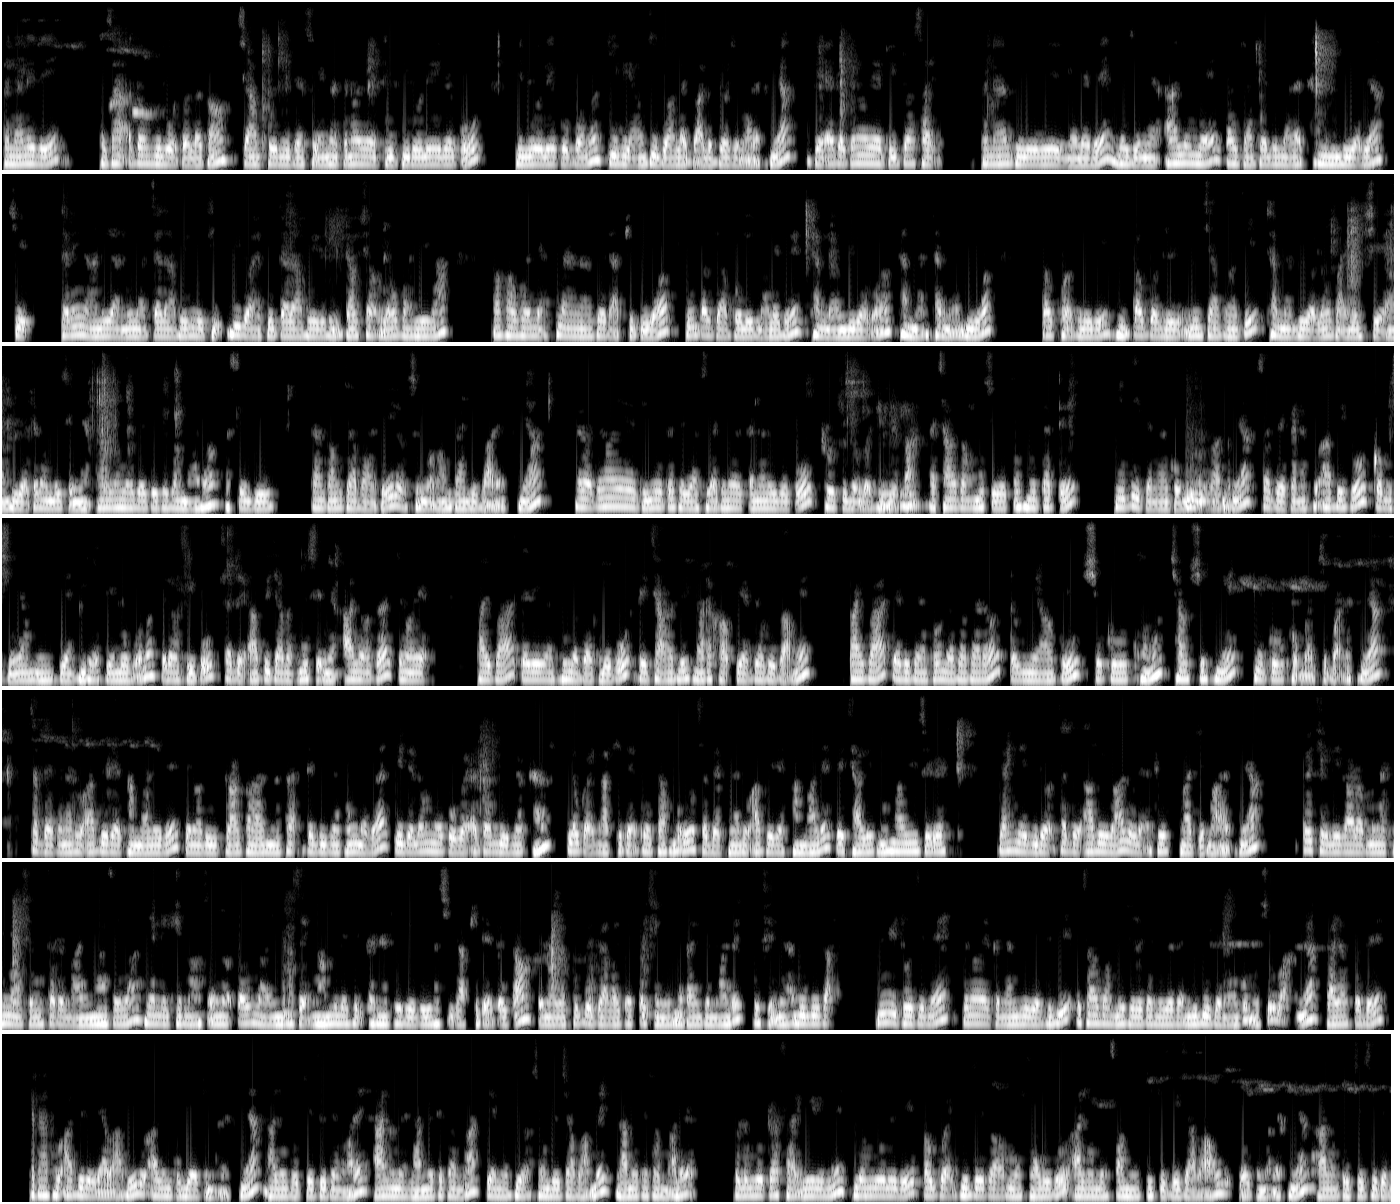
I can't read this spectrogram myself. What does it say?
ကဏ္ဍလေးတွေကစားအတော့ပြုဖို့တော့လည်းကောရှားဖွေးနေတယ်ဆိုရင်တော့ကျွန်တော်ရဲ့ဒီဗီဒီယိုလေးတွေကိုဗီဒီယိုလေးကိုပေါ့နော်ကြည့်ပြီးအောင်ကြည့်သွားလိုက်ပါလို့ပြောချင်ပါတယ်ခင်ဗျာ။ဒီအဲ့တော့ကျွန်တော်ရဲ့ဒီ dot site ကဏ္ဍဗီဒီယိုလေးတွေနဲ့လည်းပဲမိတ်ဆွေများအားလုံးပဲတောက်ကြပွဲလေးမှာလည်းထပ်မံပြီးတော့ဗျာရှေ့တရင်းလာလေးကနေမှကြာတာပေးနေပြီပြီးတော့အခုကြာတာပေးနေပြီတောက်လျှောက်လောပိုင်းလေးက မဖောက်ခွဲနဲ့မှန်လာခဲ့တာဖြစ်ပြီးတော့ဒီတောက်ကြပွဲလေးမှာလည်းပဲထပ်မံပြီးတော့ပေါ့ထပ်မံထပ်မံပြီးတော့တောက်ခွက်ကလေးတွေဒီတောက်ခွက်ကလေးတွေမိကြပါစေထပ်မံပြီးတော့လောပိုင်းလေးရှေ့အောင်ပြီးတော့ကျွန်တော်မိတ်ဆွေများအားလုံးလည်းပဲဒီကိစ္စမှာတော့အဆင်ပြေကံကောင်းကြပါစေလို့ဆုမကောင်းတောင်းပေးပါတယ်ခင်ဗျာအဲ့တော့ကျွန်တော်ရဲ့ဒီနေ့တက်ဆက်ရစီကျွန်တော်ရဲ့ channel လေးတွေကိုထိုးကြည့်လို့ပဲဖြစ်ဖြစ်ပါအခြားသောမိတ်ဆွေတွေသုံးသပ်တတ်တဲ့မိသည့်ကဏ္ဍကိုမြင်ပါခင်ဗျာဆက်တဲ့ကဏ္ဍကိုအားပေးဖို့ကော်မရှင်ရမင်းပြန်ပြီးတော့ပြင်ဖို့ပေါ့နော်ကျွန်တော်စီကိုဆက်တဲ့အားပေးကြတဲ့မိတ်ဆွေများအားလုံးအတွက်ကျွန်တော်ရဲ့ Viber Telegram ဖုန်းနံပါတ်ကလေးကိုတေချာလေးနောက်တစ်ခေါက်ပြန်ပြောပြပါမယ် Viber Telegram ဖုန်းနံပါတ်ကတော့39966968နဲ့29ခုမှဖြစ်ပါတယ်ခင်ဗျာဆက်တဲ့ကဏ္ဍကိုအားပေးတဲ့အခါမှာလေးပဲကျွန်တော်ဒီ Driver နံပါတ် Telegram ဖုန်းနံပါတ်ဒီတစ်လုံးလေးကိုပဲအသုံးပြုလက်ခံလောက်ကင်တာဖြစ်တဲ့အတွက်ကြောင့်မို့ဆက်တဲ့ကဏ္ဍကိုအားပေးတဲ့အခါမှာလေးတေချာလေးမမရင်းစေပဲရိုက်နေပြီးတော့ဆက်တဲ့အားပေးပါလို့လည်းအထူးမှာတင်ပါတယ်ခင်ဗျာ တွေ့ချိန်လေးကတော့မနက်ခင်းမှာဆိုရင်7:50ပါညနေခင်းမှာဆိုရင်တော့3:55မိနစ်ထိကနေထိုးပြီးရရှိတာဖြစ်တဲ့အတွက်ကြောင့်ကျွန်တော်လည်းခုပြပြလိုက်တဲ့တွေ့ချိန်လေးမတိုင်းတင်ပါလေခုချိန်များအပြီးပြီးကမိမိထိုးခြင်းနဲ့ကျွန်တော်ရဲ့ကဏ္ဍကြီးပဲဖြစ်ဖြစ်အခြားသောမိတ်ဆွေတွေကနေလည်းမိမိကဏ္ဍကိုမဆိုပါခင်ဗျာဒါကြောင့်ဆက်တဲ့ခဏထိုးအားပေးလို့ရပါပြီလို့အားလုံးကိုပြောချင်ပါတယ်ခင်ဗျာအားလုံးကိုကျေးဇူးတင်ပါတယ်အားလုံးရဲ့နာမည်တစ်ခါမှပြန်ပြီးတော့ဆုံးဖြတ်ကြပါမယ်နာမည်တစ်ခါမှလည်းဘလုံးကိုတွက်ဆိုင်လေးတွေနဲ့ဘလုံးမျိုးလေးတွေပောက်ကွက်ကြည့်ပေးတော့အောင်ဆရာလေးကိုအားလုံးပဲစောင့်နေကြည့်ပေးကြပါဦးလို့ပြောချင်ပါတယ်ခင်ဗျာအားလုံးကိုကျေးဇူးတင်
